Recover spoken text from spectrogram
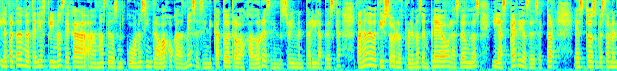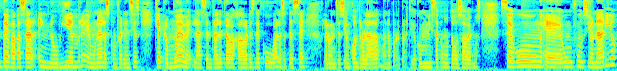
Y la falta de materias primas deja a más de 2.000 cubanos sin trabajo cada mes. El Sindicato de Trabajadores de la Industria Alimentaria y la Pesca van a debatir sobre los problemas de empleo, las deudas y las pérdidas del sector. Esto supuestamente va a pasar en noviembre en una de las conferencias que promueve la Central de Trabajadores de Cuba, la CTC, la organización controlada bueno, por el Partido Comunista, como todos sabemos. Según eh, un funcionario,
